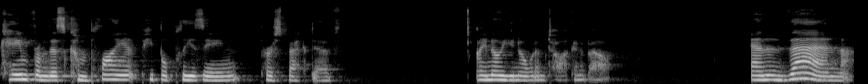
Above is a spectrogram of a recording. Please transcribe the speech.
came from this compliant, people pleasing perspective, I know you know what I'm talking about. And then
